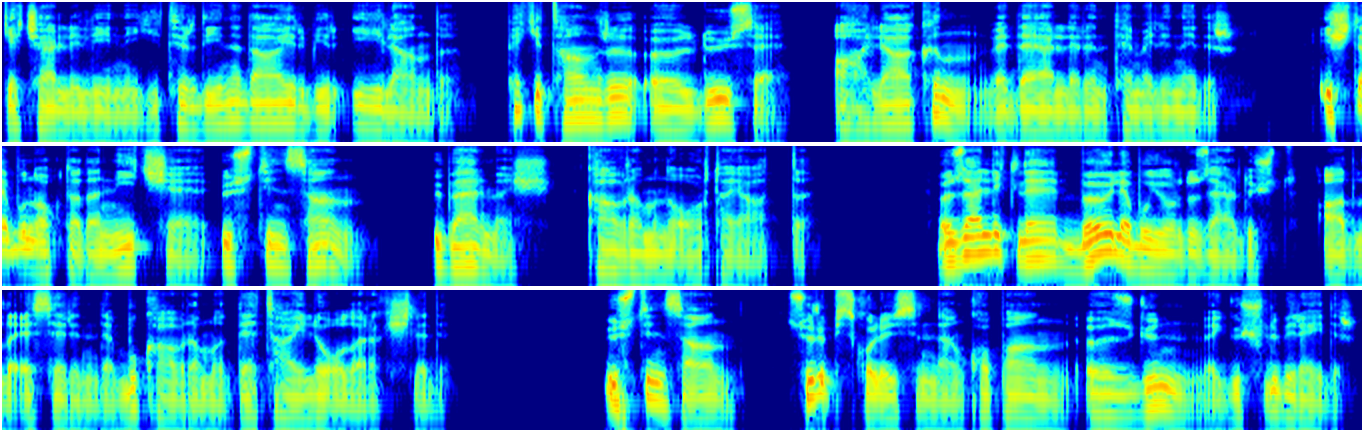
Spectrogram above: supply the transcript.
geçerliliğini yitirdiğine dair bir ilandı. Peki Tanrı öldüyse ahlakın ve değerlerin temeli nedir? İşte bu noktada Nietzsche üst insan, Übermensch kavramını ortaya attı. Özellikle böyle buyurdu Zerdüşt adlı eserinde bu kavramı detaylı olarak işledi. Üst insan, sürü psikolojisinden kopan, özgün ve güçlü bireydir.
